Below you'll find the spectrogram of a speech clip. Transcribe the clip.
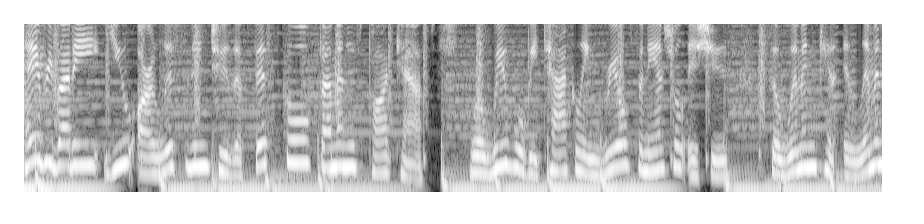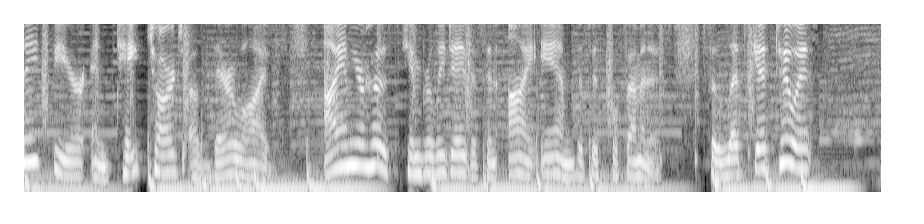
Hey, everybody, you are listening to the Fiscal Feminist Podcast, where we will be tackling real financial issues so women can eliminate fear and take charge of their lives. I am your host, Kimberlee Davis, and I am the Fiscal Feminist. So let's get to it.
